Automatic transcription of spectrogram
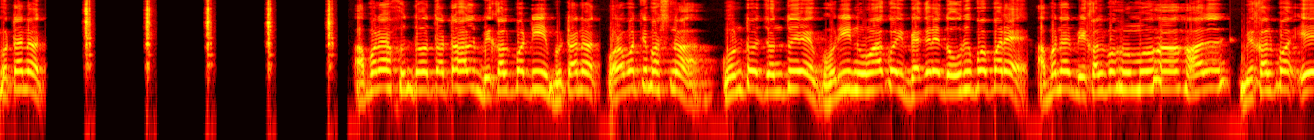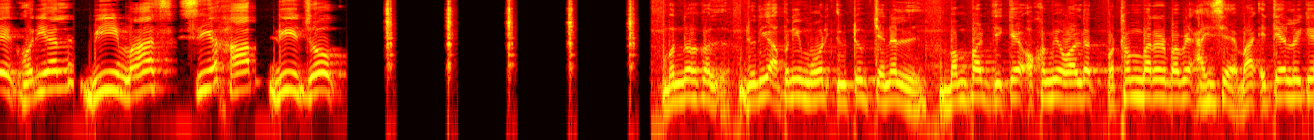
ভূটানত। আপোনাৰ শুদ্ধ উত্তৰটো হ'ল বিকল্প ডি ভূটানত পৰৱৰ্তী প্ৰশ্ন কোনটো জন্তুৱে ভৰি নোহোৱাকৈ বেগেৰে দৌৰিব পাৰে? আপোনাৰ বিকল্পসমূহ হ'ল বিকল্প এ ঘৰিয়াল বি মাছ চি সাপ ডি যোগ বন্ধুসকল যদি আপুনি মোৰ YouTube channel bumper G K Asomiya ৱৰ্ল্ডত প্ৰথমবাৰৰ বাবে আহিছে বা এতিয়ালৈকে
